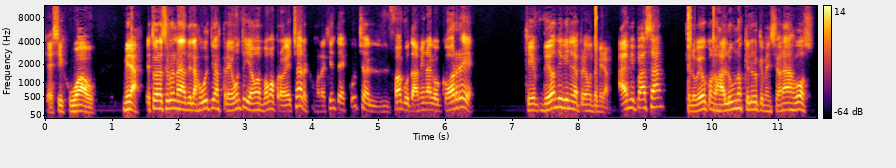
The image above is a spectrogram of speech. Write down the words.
que decís, wow. Mira, esto va a ser una de las últimas preguntas y vamos, vamos a aprovechar. Como la gente escucha, el Facu también algo corre. Que, ¿De dónde viene la pregunta? Mira, a mí me pasa que lo veo con los alumnos, que es lo que mencionabas vos.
